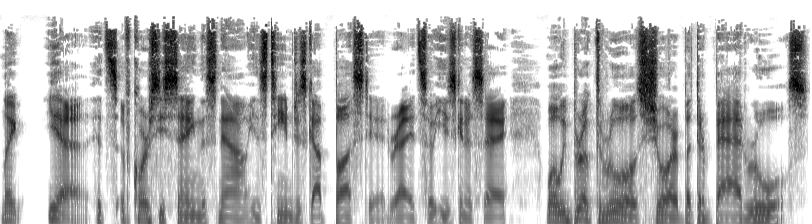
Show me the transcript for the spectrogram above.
Like, yeah, it's of course he's saying this now. His team just got busted, right? So he's going to say, "Well, we broke the rules, sure, but they're bad rules."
